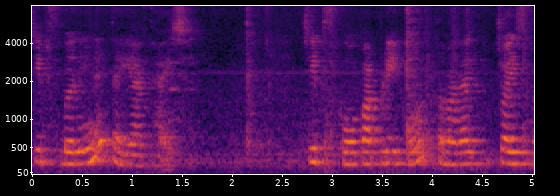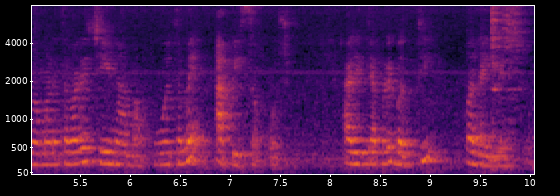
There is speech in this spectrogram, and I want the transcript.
ચિપ્સ બનીને તૈયાર થાય છે. ચિપ્સ કહો પાપડી કહો તમારા ચોઈસ પ્રમાણે તમારે જે નામ આપવું હોય તમે આપી શકો છો. આ રીતે આપણે બધી બનાવી લઈશું.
